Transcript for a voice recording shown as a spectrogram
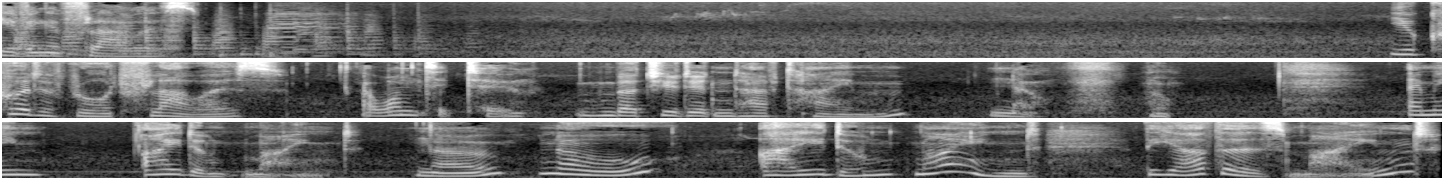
Giving of flowers. You could have brought flowers, I wanted to. but you didn't have time. No. No. I mean, I don't mind. No? No, I don't mind. The others mind.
